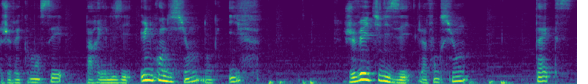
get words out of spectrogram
je vais commencer par réaliser une condition, donc if. Je vais utiliser la fonction text.at.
